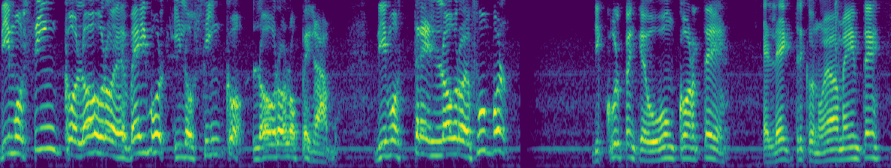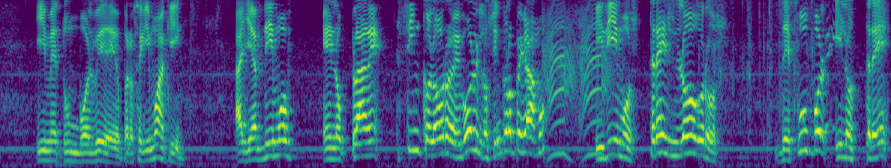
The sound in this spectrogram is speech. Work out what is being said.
dimos cinco logros de béisbol y los cinco logros los pegamos. Dimos tres logros de fútbol. Disculpen que hubo un corte eléctrico nuevamente y me tumbó el video. Pero seguimos aquí. Ayer dimos en los planes cinco logros de béisbol y los cinco los pegamos. Y dimos tres logros de fútbol y los tres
